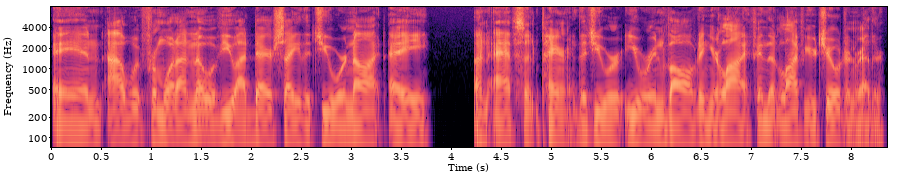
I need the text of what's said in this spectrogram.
And I would, from what I know of you, I dare say that you were not a an absent parent. That you were you were involved in your life, in the life of your children, rather.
